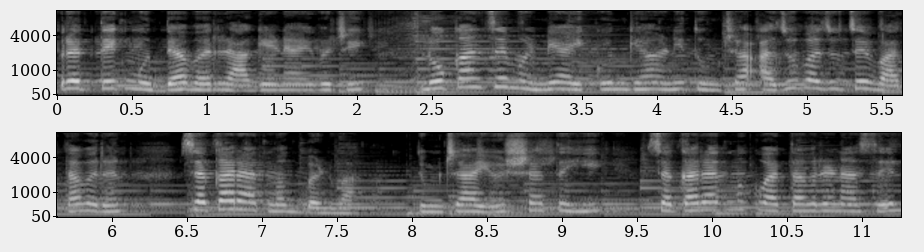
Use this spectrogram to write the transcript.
प्रत्येक मुद्द्यावर राग येण्याऐवजी लोकांचे म्हणणे ऐकून घ्या आणि तुमच्या आजूबाजूचे वातावरण सकारात्मक बनवा. तुमच्या आयुष्यातही सकारात्मक वातावरण असेल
